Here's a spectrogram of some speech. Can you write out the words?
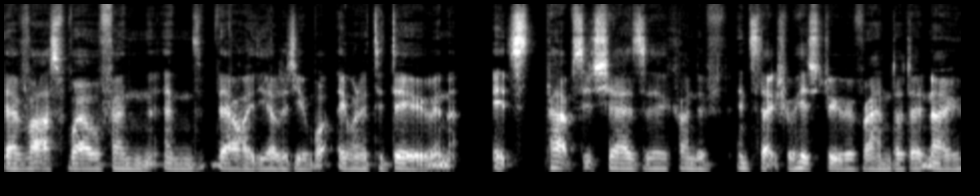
their vast wealth and and their ideology and what they wanted to do. And it's perhaps it shares a kind of intellectual history with Rand. I don't know.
